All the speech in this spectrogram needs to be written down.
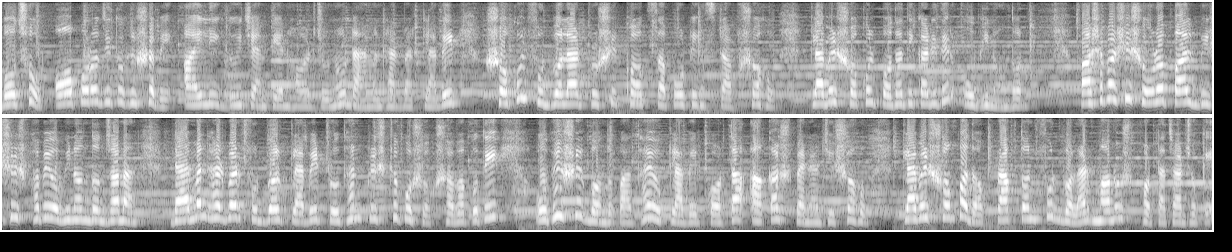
বছর অপরাজিত হিসেবে আই লিগ দুই চ্যাম্পিয়ন হওয়ার জন্য ডায়মন্ড হারবার ক্লাবের সকল ফুটবলার, প্রশিক্ষক, সাপোর্টিং স্টাফ সহ ক্লাবের সকল পদাধিকারীদের অভিনন্দন। পাশাপাশি সৌরভ পাল বিশেষভাবে অভিনন্দন জানান ডায়মন্ড হারবার ফুটবল ক্লাবের প্রধান পৃষ্ঠপোষক সভাপতি অভিষেক বন্দ্যোপাধ্যায় ও ক্লাবের কর্তা আকাশ ব্যানার্জি সহ ক্লাবের সম্পাদক প্রাক্তন ফুটবলার মানস ভট্টাচার্যকে।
